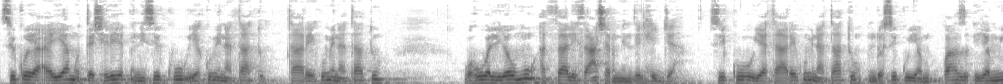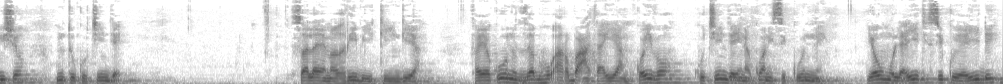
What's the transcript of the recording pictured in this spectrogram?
Siku ya ayamu tashrik ni siku ya kumi na tatu tarehe kumi na tatu wa huwa al-yawmu ath-thalith 'ashar min dhil-hijja. Siku ya tarehe kumi na tatu ndo siku ya kwanza ya mwisho mtu kuchinja. Sala ya maghribi ikiingia fayakunu dhabhu arba'ata ayyam. Kwa hivyo kuchinja inakuwa ni siku nne. Yaumul eid siku ya idi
